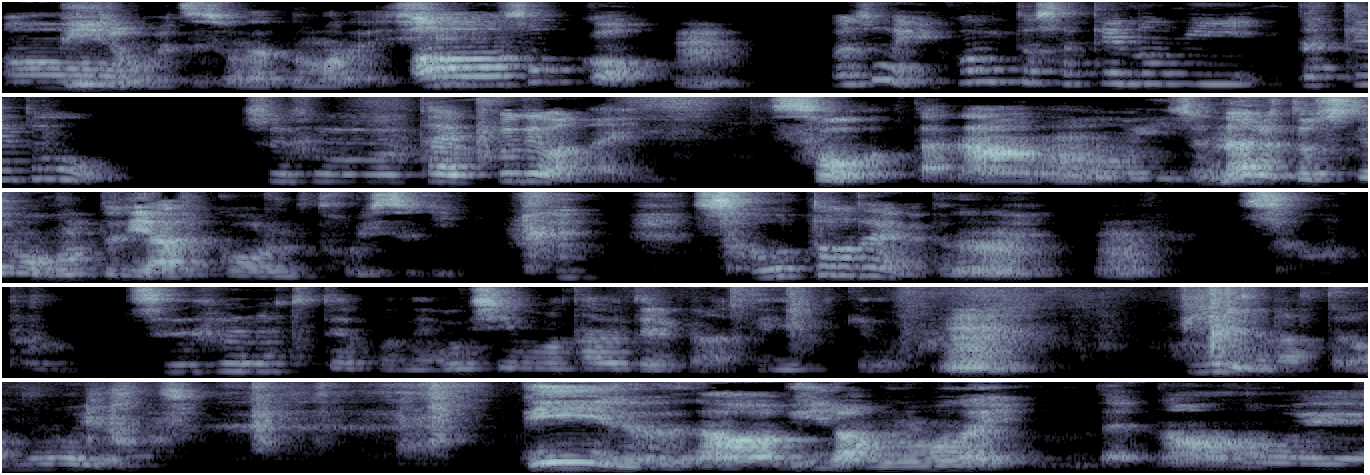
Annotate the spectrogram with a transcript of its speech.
あビールも別にそんな飲まないし。ああ、そっか。うん。あじゃあ意外と酒飲みだけど、痛風タイプではない。そうだな。おーいいじゃんうん。なるとしても本当にアルコールの取りすぎ。相当だよね、多う分ね。ん。うん。相当。痛風の人ってやっぱね、美味しいもの食べてるからって言うけど、うん。ビールになったらおもろいよね。ビールなビールあんま飲まないんだよなおえ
